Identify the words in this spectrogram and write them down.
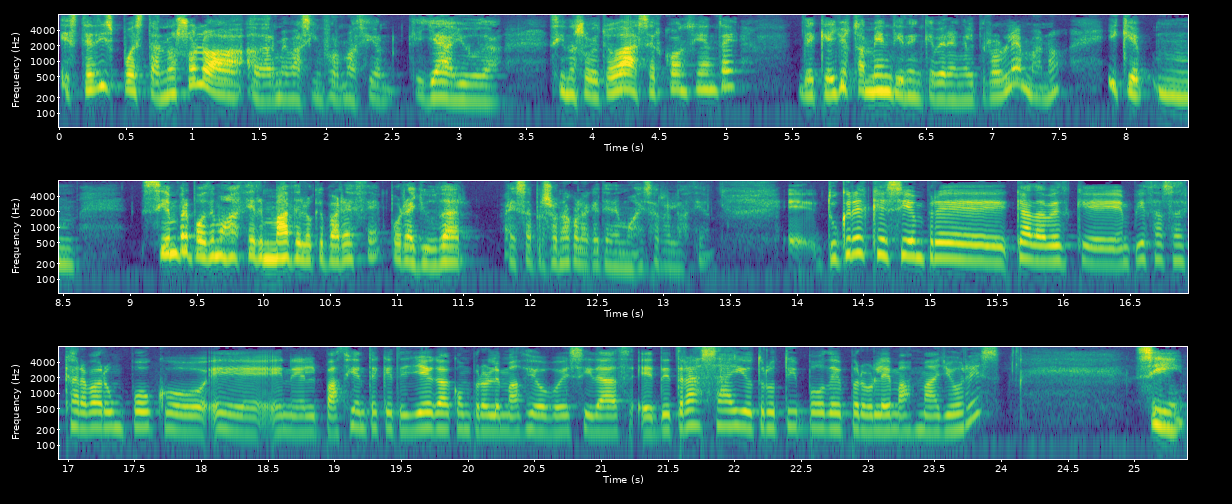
esté dispuesta no solo a, darme más información, que ya ayuda, sino sobre todo a ser consciente de que ellos también tienen que ver en el problema, ¿no? Y que mm, siempre podemos hacer más de lo que parece por ayudar a esa persona con la que tenemos esa relación. Eh, ¿Tú crees que siempre, cada vez que empiezas a escarbar un poco eh, en el paciente que te llega con problemas de obesidad, eh, detrás hay otro tipo de problemas mayores? Sí,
